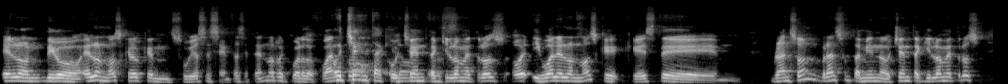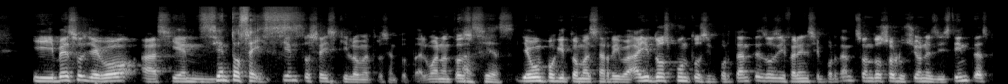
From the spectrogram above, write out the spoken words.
Elon, digo, Elon Musk creo que subió 60, 70, no recuerdo cuánto. 80 kilómetros. 80 kilómetros, igual Elon Musk que, que este Branson, Branson también 80 kilómetros, y Besos llegó a 100, 106. 106 kilómetros en total. Bueno, entonces Así es. llegó un poquito más arriba. Hay dos puntos importantes, dos diferencias importantes, son dos soluciones distintas.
